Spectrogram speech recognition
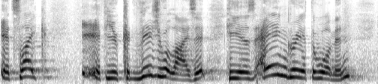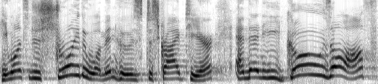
It's like if you could visualize it, he is angry at the woman. He wants to destroy the woman who's described here, and then he goes off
